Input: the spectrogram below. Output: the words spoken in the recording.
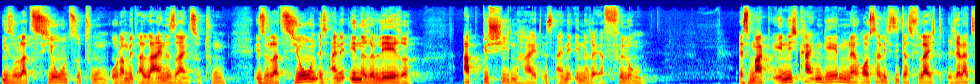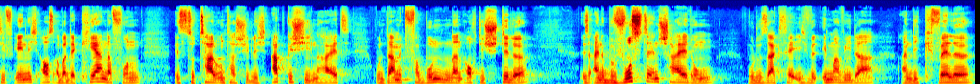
Isolation zu tun oder mit Alleine sein zu tun. Isolation ist eine innere Leere. Abgeschiedenheit ist eine innere Erfüllung. Es mag Ähnlichkeiten geben, ne? äußerlich sieht das vielleicht relativ ähnlich aus, aber der Kern davon ist total unterschiedlich. Abgeschiedenheit und damit verbunden dann auch die Stille ist eine bewusste Entscheidung, wo du sagst, hey, ich will immer wieder an die Quelle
